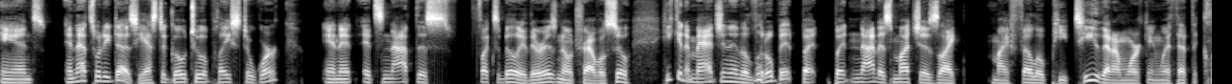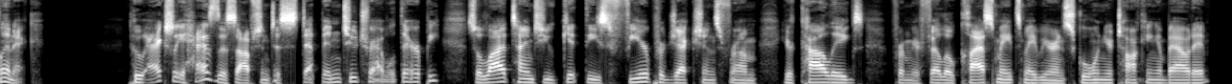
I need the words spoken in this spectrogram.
And and that's what he does. He has to go to a place to work and it it's not this flexibility. There is no travel. So he can imagine it a little bit, but but not as much as like my fellow PT that I'm working with at the clinic who actually has this option to step into travel therapy. So a lot of times you get these fear projections from your colleagues, from your fellow classmates. Maybe you're in school and you're talking about it.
